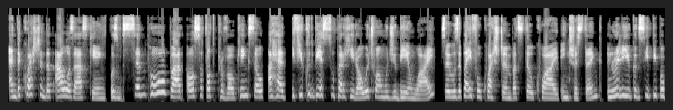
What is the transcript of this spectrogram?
and the question that I was asking was simple, but also thought provoking. So I had, if you could be a superhero, which one would you be and why? So it was a playful question, but still quite interesting. And really you could see people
